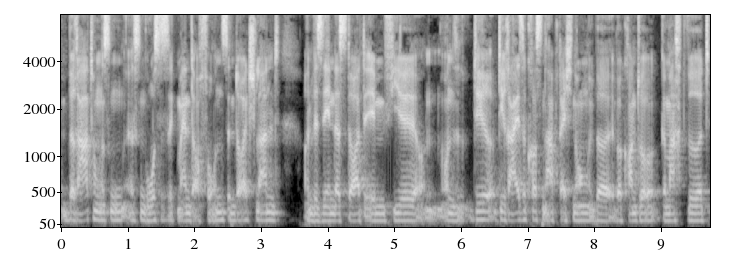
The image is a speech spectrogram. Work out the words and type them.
Beratung ist ein, ist ein großes Segment auch für uns in Deutschland. Und wir sehen, dass dort eben viel und, und die, die Reisekostenabrechnung über, über Konto gemacht wird.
